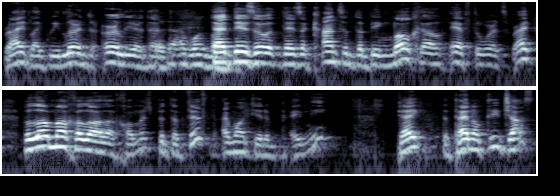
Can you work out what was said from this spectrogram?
right? Like we learned earlier that But that there's a there's a concept of being mochel afterwards, right? V'lo machalo ala chumash. But the fifth, I want you to pay me. Okay, the penalty just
